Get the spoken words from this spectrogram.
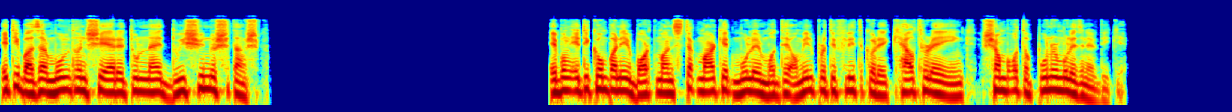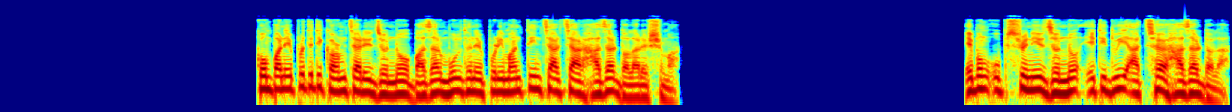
এটি বাজার মূলধন শেয়ারের তুলনায় দুই শূন্য শতাংশ। এবং এটি কোম্পানির বর্তমান স্টক মার্কেট মূল্যের মধ্যে অমিল প্রতিফলিত করে খ্যালথরে ইঙ্ক সম্ভবত পুনর্মূল্যায়নের দিকে। কোম্পানির প্রতিটি কর্মচারীর জন্য বাজার মূলধনের পরিমাণ তিন চার চার হাজার ডলারের সমান এবং উপশ্রেণীর জন্য এটি দুই আট ছয় হাজার ডলার।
